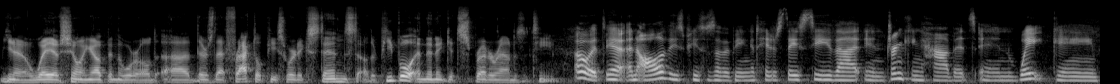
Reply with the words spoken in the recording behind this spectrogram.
you know way of showing up in the world. Uh, there's that fractal piece where it extends to other people, and then it gets spread around as a team. Oh, it's yeah, and all of these pieces of it being contagious, they see that in drinking habits, in weight gain,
